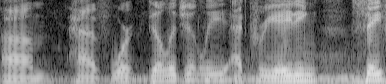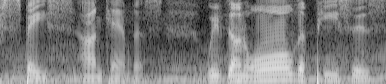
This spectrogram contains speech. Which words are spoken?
um, have worked diligently at creating safe space on campus. We've done all the pieces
